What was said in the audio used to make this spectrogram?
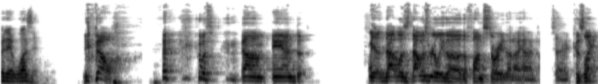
But it wasn't. No, it was, um, and that was that was really the the fun story that I had. I'd say because like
